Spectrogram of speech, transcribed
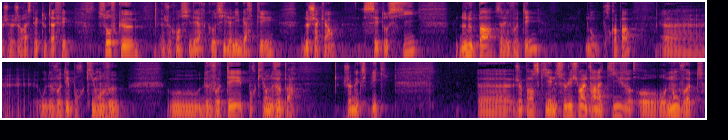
je, je respecte tout à fait. Sauf que je considère qu'aussi la liberté de chacun, c'est aussi de ne pas aller voter, donc pourquoi pas, euh, ou de voter pour qui on veut, ou de voter pour qui on ne veut pas. Je m'explique. Euh, je pense qu'il y a une solution alternative au, non-vote,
